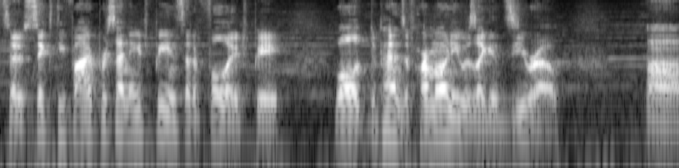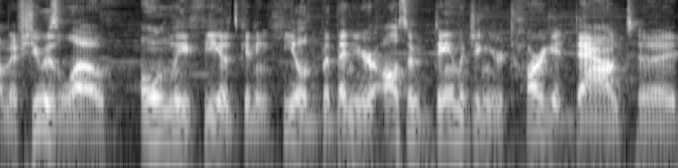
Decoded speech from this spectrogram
so 65% HP instead of full HP. Well, it depends. If Harmonia was like at zero, um, if she was low, only Theo's getting healed, but then you're also damaging your target down to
